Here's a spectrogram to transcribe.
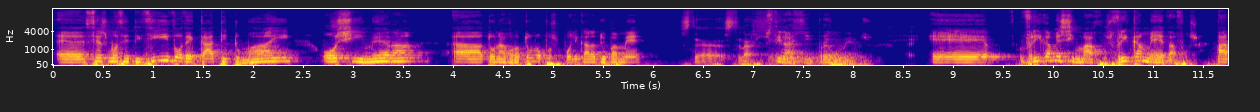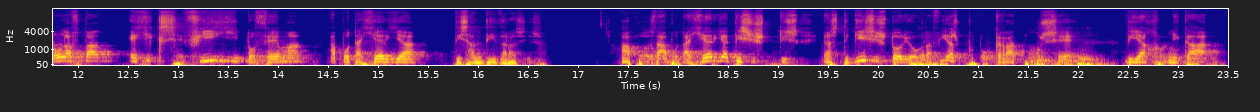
ε, θεσμοθετηθεί η 12η του Μάη ως η ημέρα των αγροτών, όπως πολύ καλά το είπαμε στην αρχή, στην αρχή προηγουμένως. Ε, βρήκαμε συμμάχους, βρήκαμε έδαφος. Παρ' όλα αυτά έχει ξεφύγει το θέμα από τα χέρια της αντίδρασης από, από τα χέρια της, της αστικής ιστοριογραφίας που το κρατούσε διαχρονικά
